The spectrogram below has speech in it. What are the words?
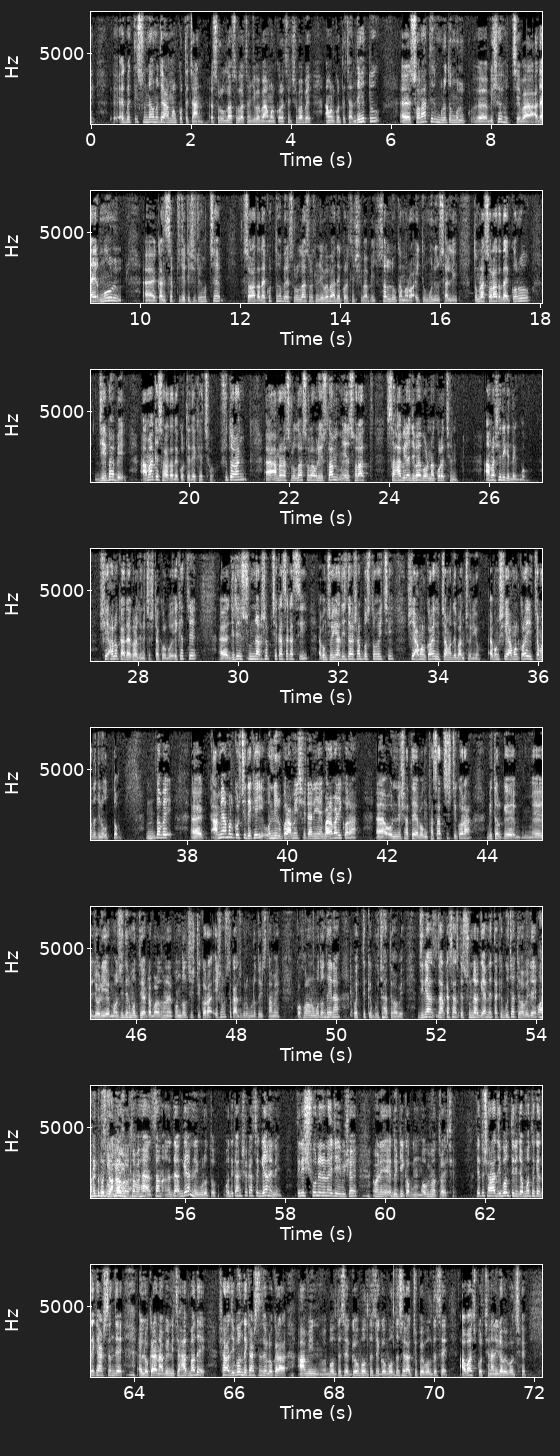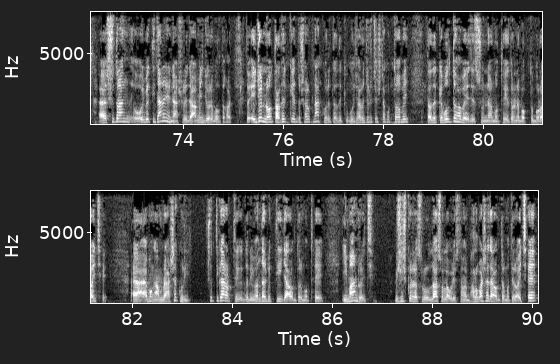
এক ব্যক্তি সুন্না অনুযায়ী আমল করতে চান রসুল্লাহ সাল্লাহ যেভাবে আমল করেছেন, সেভাবে আমল করতে চান। যেহেতু সলাতের মূলত মূল বিষয় হচ্ছে বা আদায়ের মূল কনসেপ্ট যেটি, সেটি হচ্ছে সলাত আদায় করতে হবে। রসুল্লাহ সাল্লাম যেভাবে আদায় করেছেন, সেভাবেই। সল্লু কামার আই তুমুন ইউসাল্লি। তোমরা সলাত আদায় করো যেভাবে আমাকে সলাত আদায় করতে দেখেছ। সুতরাং আমরা রসুল্লাহ সাল্লাহ ইসলাম এর সলাত সাহাবিরা যেভাবে বর্ণনা করেছেন, আমরা সেদিকে দেখব। সেই আলোকে আদায় করার জন্য চেষ্টা করব। এক্ষেত্রে যেটি সুনার সবচেয়ে কাছাকাছি এবং সহি দ্বারা সাব্যস্ত হয়েছে, সে আমল করাই হচ্ছে আমাদের বাঞ্ছনীয় এবং সেই আমল করাই হচ্ছে আমাদের জন্য উত্তম। তবে আমি আমল করছি দেখেই অন্যের উপর আমি সেটা নিয়ে বাড়াবাড়ি করা অন্যের সাথে এবং ফাসাদ সৃষ্টি করা বিতর্কে জড়িয়ে মসজিদের মধ্যে একটা বড় ধরনের কোন্দল সৃষ্টি করা এই সমস্ত কাজগুলো মূলত ইসলামে কখনো অনুমোদন দেয় না। প্রত্যেককে বুঝাতে হবে। যিনি যার কাছে আজকে সুনার জ্ঞান নেই তাকে বুঝাতে হবে যে হ্যাঁ জ্ঞান নেই মূলত। অধিকাংশের কাছে জ্ঞানে নেই। তিনি শুনেন নাই যে এই বিষয়ে মানে দুইটি অভিমত রয়েছে। যেহেতু সারা জীবন তিনি জন্ম থেকে দেখে আসছেন যে লোকেরা নাবির নিচে হাত বাঁধে, সারা জীবন দেখে আসছেন যে, লোকেরা আমিন বলতেছে, কেউ বলতেছে কেউ বলতেছে না, চুপে বলতেছে, আওয়াজ করছে না, নীরবে বলছে। সুতরাং ওই ব্যক্তি জানেনই না আসলে যে আমিন জোরে বলতে হয়। তো এই জন্য তাদেরকে দোষারোপ না করে তাদেরকে বোঝানোর জন্য চেষ্টা করতে হবে, তাদেরকে বলতে হবে যে, সুন্নার মধ্যে এই ধরনের বক্তব্য রয়েছে। এবং আমরা আশা করি সত্যিকার অর্থে একজন ইমানদার ব্যক্তি যার অন্তর মধ্যে ইমান রয়েছে। বিশেষ করে রসুল্লাহ সাল্লাহ ইসলামের ভালোবাসা যার অন্তর মধ্যে রয়েছে,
